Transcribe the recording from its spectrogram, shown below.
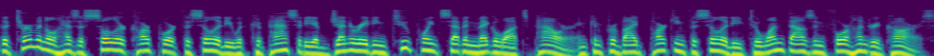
The terminal has a solar carport facility with capacity of generating 2.7 MW power and can provide parking facility to 1,400 cars.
